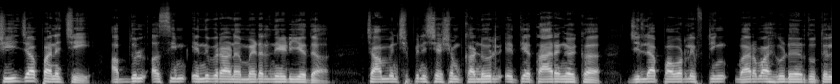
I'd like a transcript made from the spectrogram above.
ഷീജ പനച്ചി അബ്ദുൾ അസീം എന്നിവരാണ് മെഡൽ നേടിയത്. ചാമ്പ്യൻഷിപ്പിന് ശേഷം കണ്ണൂരിൽ എത്തിയ താരങ്ങൾക്ക് ജില്ലാ പവർ ലിഫ്റ്റിംഗ് ഭാരവാഹിയുടെ നേതൃത്വത്തിൽ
